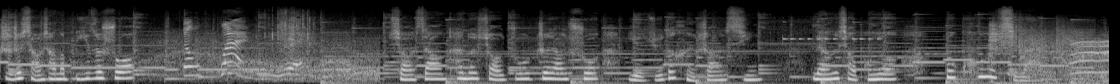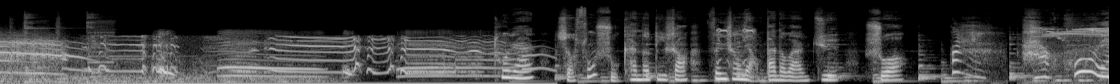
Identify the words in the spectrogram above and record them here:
指着小象的鼻子说：“都怪你！”小象看到小猪这样说，也觉得很伤心，两个小朋友都哭了起来。突然，小松鼠看到地上分成两半的玩具，说：“哇，好酷呀！”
